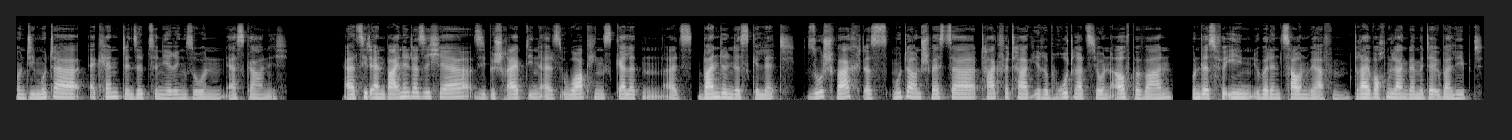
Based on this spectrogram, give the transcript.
Und die Mutter erkennt den 17-jährigen Sohn erst gar nicht. Er zieht ein Bein hinter sich her, sie beschreibt ihn als Walking Skeleton, als wandelndes Skelett. So schwach, dass Mutter und Schwester Tag für Tag ihre Brotrationen aufbewahren und es für ihn über den Zaun werfen, drei Wochen lang, damit er überlebt.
